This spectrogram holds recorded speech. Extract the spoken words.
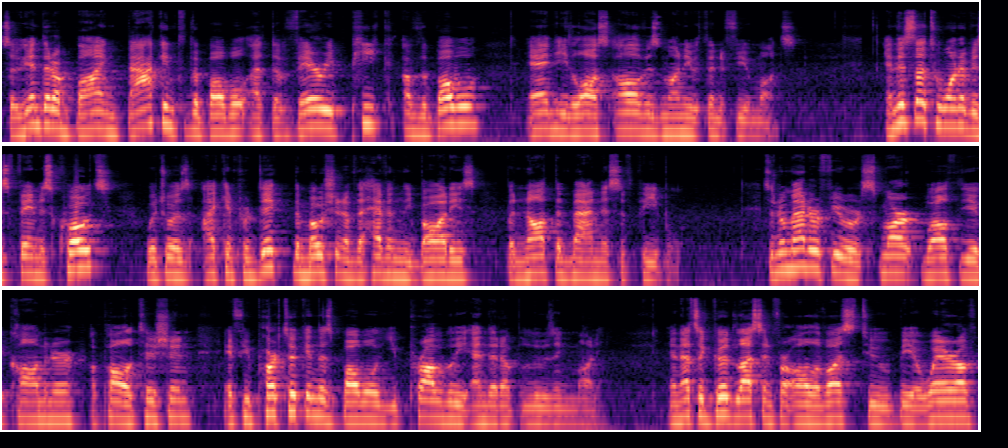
so he ended up buying back into the bubble at the very peak of the bubble, and he lost all of his money within a few months. And this led to one of his famous quotes, which was, I can predict the motion of the heavenly bodies, but not the madness of people. So no matter if you were smart, wealthy, a commoner, a politician, if you partook in this bubble, you probably ended up losing money. And that's a good lesson for all of us to be aware of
